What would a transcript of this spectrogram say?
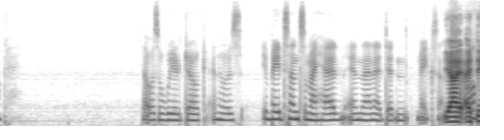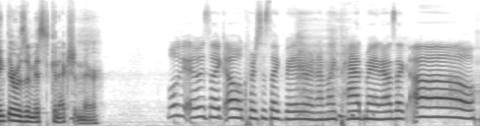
Okay. That was a weird joke, and it was it made sense in my head, and then it didn't make sense. yeah, at I, I all. think there was a missed connection there. Well, it was like, oh, Chris is like Vader, and I'm like Padme, and I was like, oh,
